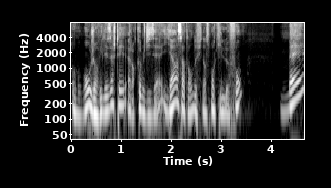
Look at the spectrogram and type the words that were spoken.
au moment où j'ai envie de les acheter. Alors, comme je disais, il y a un certain nombre de financements qui le font, mais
